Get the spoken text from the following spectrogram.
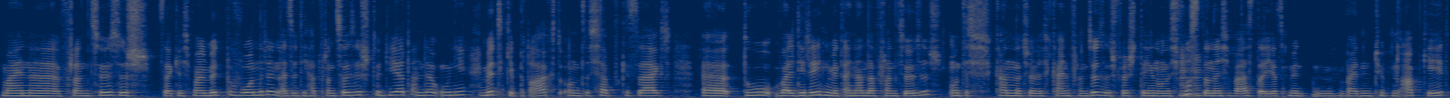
meine Französisch, sag ich mal, Mitbewohnerin, also die hat Französisch studiert an der Uni, mitgebracht. Und ich habe gesagt, äh, du, weil die reden miteinander Französisch und ich kann natürlich kein Französisch verstehen und ich mhm. wusste nicht, was da jetzt mit bei den Typen abgeht.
